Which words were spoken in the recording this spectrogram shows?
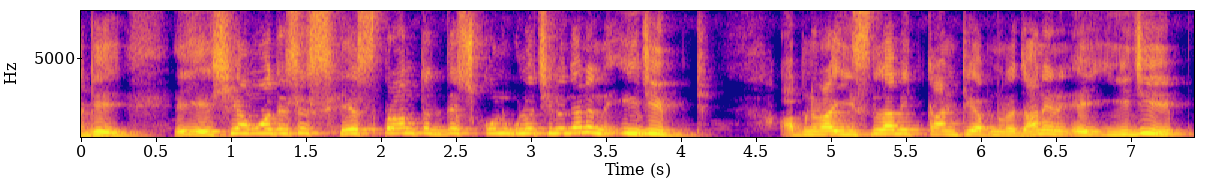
আগে, এই এশিয়া মহাদেশের শেষ প্রান্তের দেশ কোনগুলো ছিল জানেন? ইজিপ্ট। আপনারা ইসলামিক কান্ট্রি আপনারা জানেন, এই ইজিপ্ট,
